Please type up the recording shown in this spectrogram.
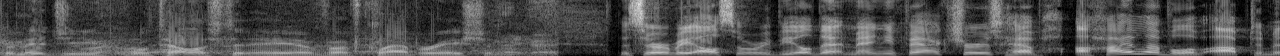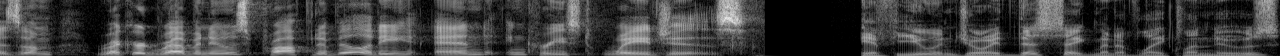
Bemidji will tell us today of, of collaboration. The survey also revealed that manufacturers have a high level of optimism, record revenues, profitability, and increased wages. If you enjoyed this segment of Lakeland News,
